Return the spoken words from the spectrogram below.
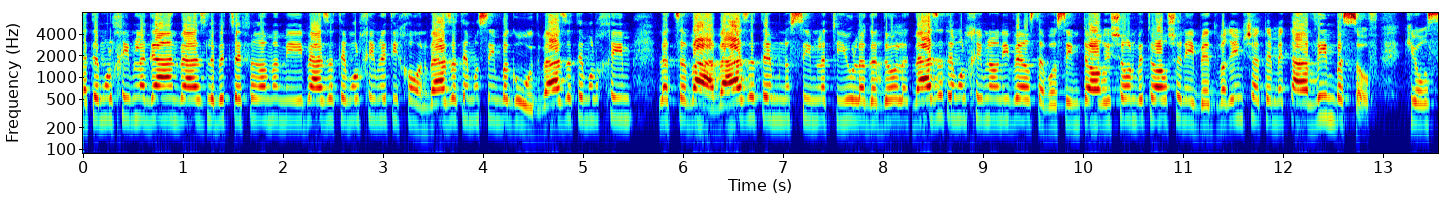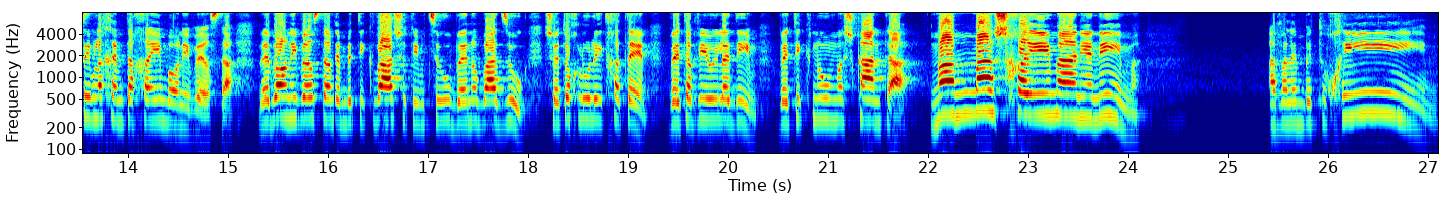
אתם הולכים לגן ואז לבית ספר עממי, ואז אתם הולכים לתיכון, ואז אתם עושים בגרות, ואז אתם הולכים לצבא, ואז אתם נוסעים לטיול הגדול, ואז אתם הולכים לאוניברסיטה ועושים תואר ראשון ותואר שני, בדברים שאתם מתעבים בסוף, כי הורסים לכם את החיים באוניברסיטה. ובאוניברסיטה אתם בתקווה שתמצאו בן או בת זוג, שתוכלו להתחתן, ותביאו ילדים, ותקנו משכנתה. ממש חיים מעניינים. אבל הם בטוחים.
